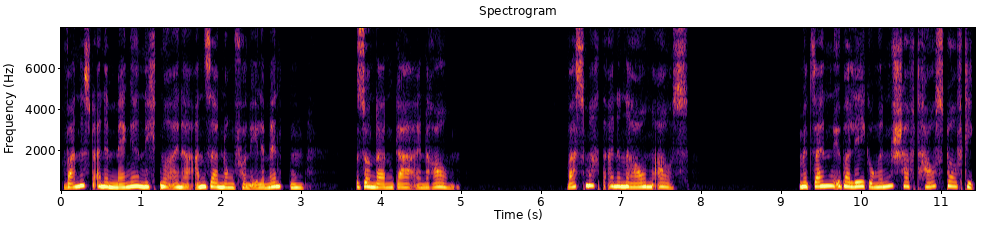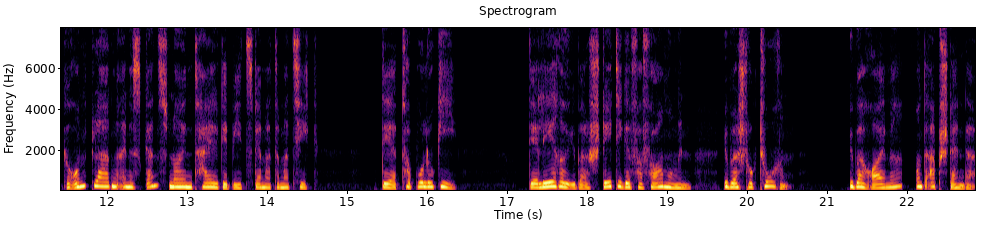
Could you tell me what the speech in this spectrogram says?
wann ist eine Menge nicht nur eine Ansammlung von Elementen, sondern gar ein Raum? Was macht einen Raum aus? Mit seinen Überlegungen schafft Hausdorff die Grundlagen eines ganz neuen Teilgebiets der Mathematik, der Topologie, der Lehre über stetige Verformungen, über Strukturen, über Räume und Abstände.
